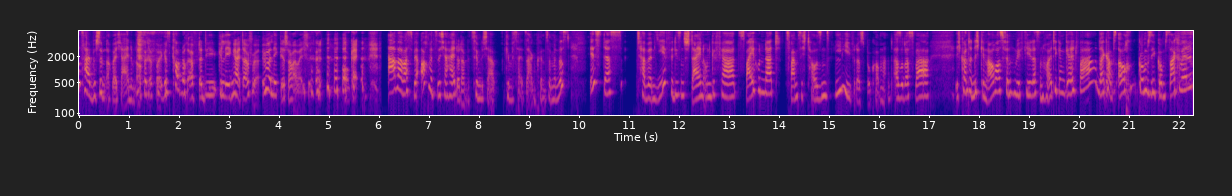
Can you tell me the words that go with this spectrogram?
Uns halt bestimmt noch welche ein im Laufe der Folge. Es kommt noch öfter die Gelegenheit dafür. Überlegt ihr schon mal welche. Okay. Aber was wir auch mit Sicherheit oder mit ziemlicher Gewissheit sagen können zumindest, ist, dass Tavernier für diesen Stein ungefähr 220.000 Livres bekommen hat. Also das war, ich konnte nicht genau rausfinden, wie viel das in heutigem Geld war. Da gab es auch Kumsi Kumsa-Quellen.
